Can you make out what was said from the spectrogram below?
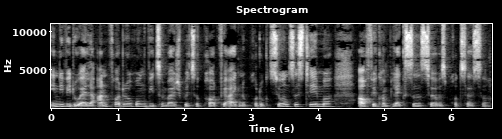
individuelle Anforderungen wie zum Beispiel Support für eigene Produktionssysteme, auch für komplexe Serviceprozesse.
